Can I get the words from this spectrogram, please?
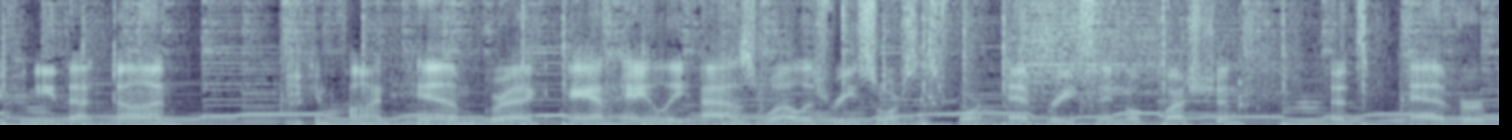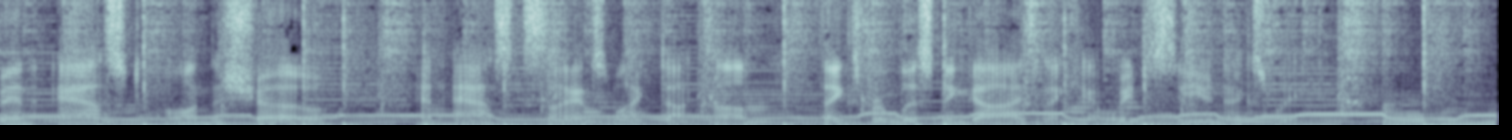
If you need that done, you can find him, Gregg, and Haley, as well as resources for every single question that's ever been asked on the show at AskScienceMike.com. Thanks for listening, guys, and I can't wait to see you next week.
